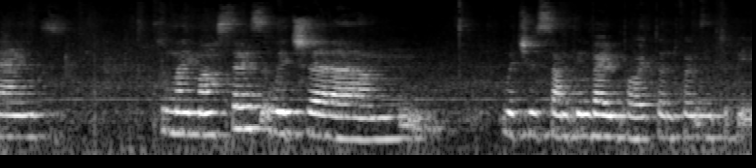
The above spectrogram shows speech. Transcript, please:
thanks to my masters, which um, which is something very important for me to be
